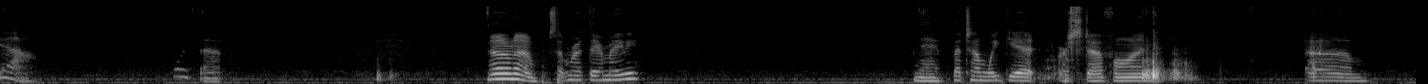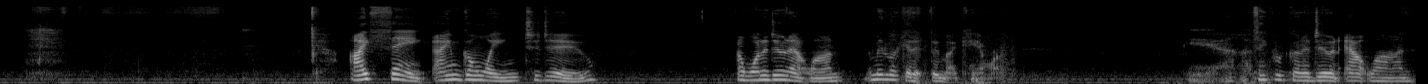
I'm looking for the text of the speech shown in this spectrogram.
Yeah, I like that. I don't know, something right there maybe? Nah, by the time we get our stuff on, um, I think I'm going to do, I want to do an outline. Let me look at it through my camera. Yeah, I think we're going to do an outline.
